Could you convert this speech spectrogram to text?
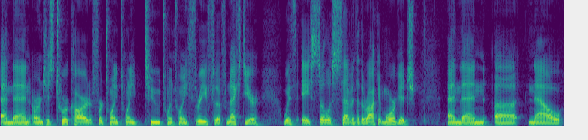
and then earned his tour card for 2022 2023 for, for next year with a solo seventh at the Rocket Mortgage. And then uh, now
